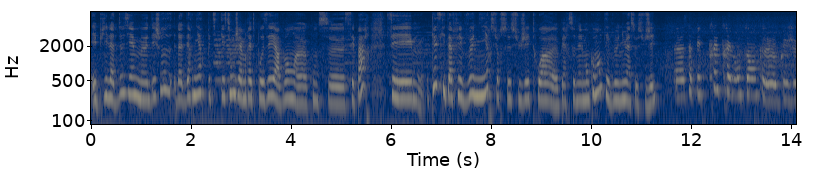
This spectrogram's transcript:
Et puis la deuxième des choses, la dernière petite question que j'aimerais te poser avant qu'on se sépare, c'est qu'est-ce qui t'a fait venir sur ce sujet toi personnellement? Comment t'es venu à ce sujet? Euh, ça fait très très longtemps que, que je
